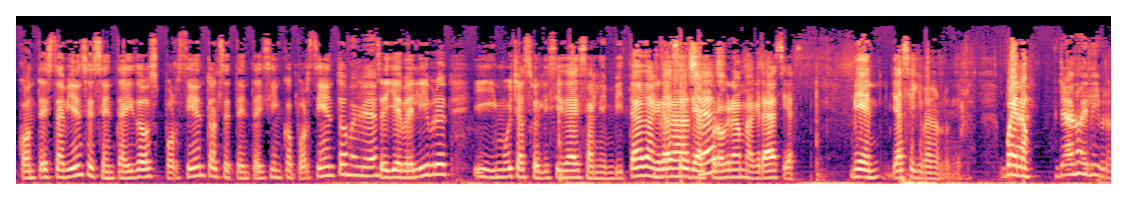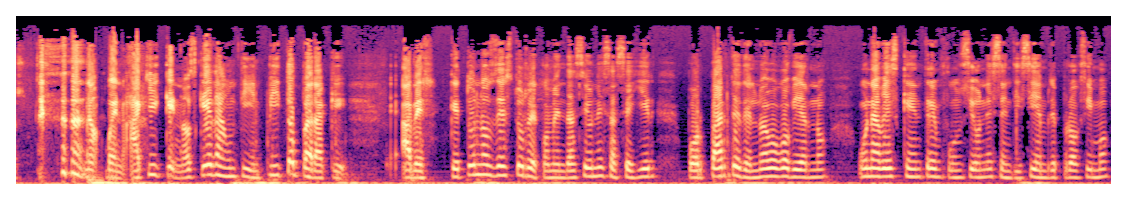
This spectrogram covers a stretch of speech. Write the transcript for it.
contesta bien, 62% al 75%. Muy bien. Se lleva el libro y muchas felicidades a la invitada. Gracias, y al programa, gracias. Bien, ya se llevaron los libros. Bueno, Ya no hay libros. no, bueno, aquí que nos queda un tiempito para que, a ver, que tú nos des tus recomendaciones a seguir por parte del nuevo gobierno una vez que entre en funciones en diciembre próximo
